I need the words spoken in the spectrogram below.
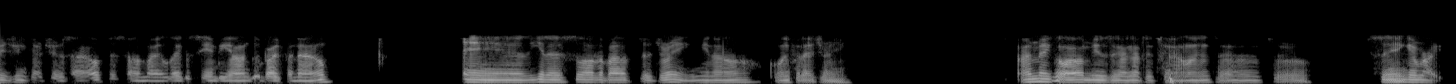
Honey Dream Come True. So I hope this on my legacy and beyond. Goodbye for now. And, you know, it's all about the dream, you know, going for that dream. I make a lot of music. I got the talent uh, to sing and write.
